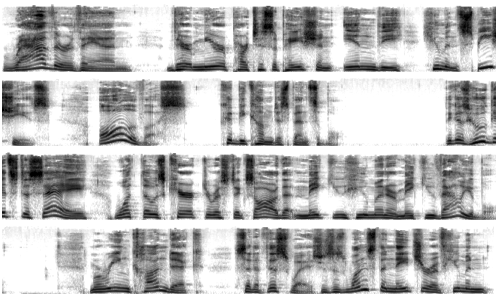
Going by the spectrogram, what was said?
rather than their mere participation in the human species all of us could become dispensable because who gets to say what those characteristics are that make you human or make you valuable? Maureen Condic said it this way. She says, once the nature of human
